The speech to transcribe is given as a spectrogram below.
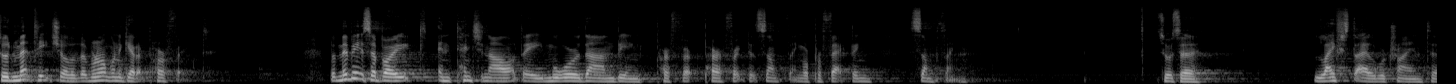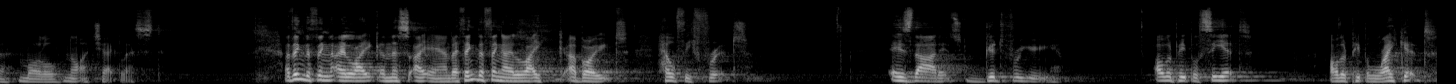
So admit to each other that we're not going to get it perfect. But maybe it's about intentionality more than being perfect, at something or perfecting something. So it's a lifestyle we're trying to model, not a checklist. I think the thing that I like, and this I end, I think the thing I like about healthy fruit is that it's good for you. Other people see it, other people like it,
